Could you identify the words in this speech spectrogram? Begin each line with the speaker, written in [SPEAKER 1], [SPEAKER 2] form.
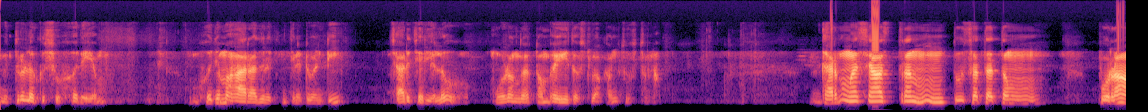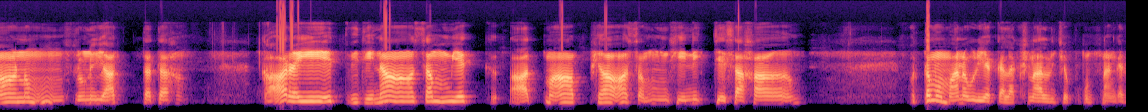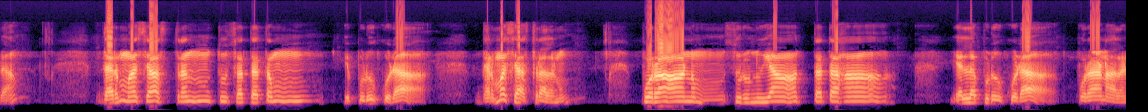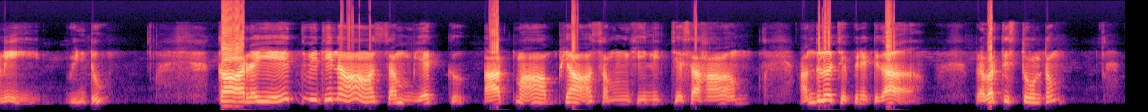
[SPEAKER 1] మిత్రులకు శుభోదయం. భోజమహారాజు రచించినటువంటి చారుచర్యలో మూడు వందల తొంభై ఐదో శ్లోకం చూస్తున్నాం. ధర్మశాస్త్రం తు సతతం పురాణం శృణుయాత్త కారయేత్ విధినా సమ్యక్ ఆత్మాభ్యాసం హి నిత్యసహ ఉత్తమ మానవుడి యొక్క లక్షణాలను చెప్పుకుంటున్నాం కదా. ధర్మశాస్త్రం తు సతతం. ఎప్పుడూ కూడా ధర్మశాస్త్రాలను పురాణం శృణుయాత్తత ఎల్లప్పుడూ కూడా పురాణాలని వింటూ కారయేద్విధినా సమ్యక్ ఆత్మాభ్యాసం హి నిత్యసహ అందులో చెప్పినట్టుగా ప్రవర్తిస్తూ ఉంటాం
